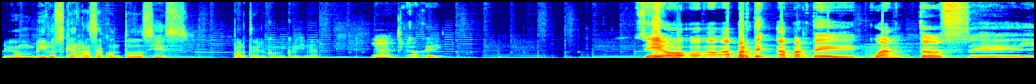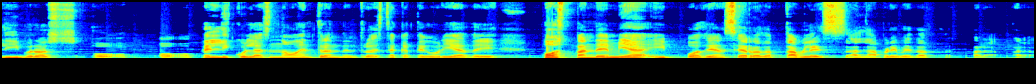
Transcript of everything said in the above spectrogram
de un virus que arrasa con todos y es parte del cómic original. Mm, ok. Sí, o, o- o- aparte, aparte, ¿cuántos eh, libros o, o- o películas no entran dentro de esta categoría de post pandemia y podrían ser adaptables a la brevedad para, para-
